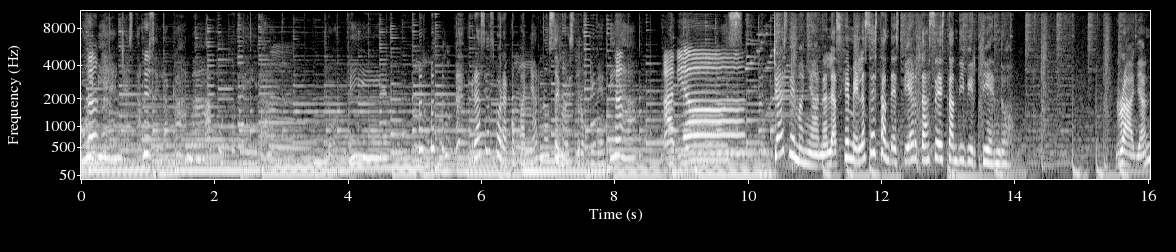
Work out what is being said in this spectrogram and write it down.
Muy Ah. bien, ya estamos en la cama, a punto de ir a dormir. Gracias por acompañarnos en nuestro primer día. Adiós. Ya es de mañana, las gemelas están despiertas, se están divirtiendo. Ryan,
